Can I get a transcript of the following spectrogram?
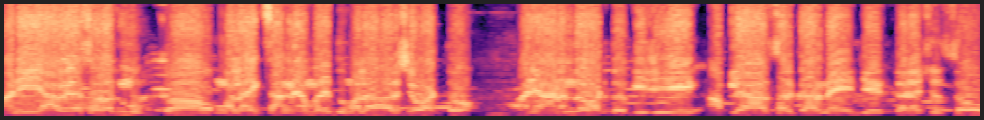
आणि यावेळेला सर्वात मला एक सांगण्यामध्ये तुम्हाला हर्ष वाटतो आणि आनंद वाटतो की जी आपल्या सरकारने जे गणेशोत्सव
